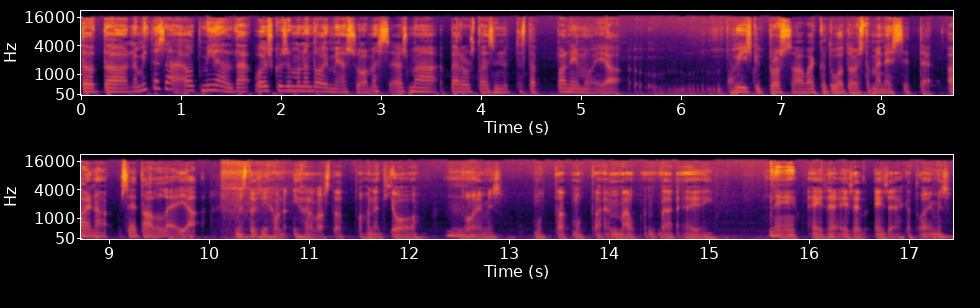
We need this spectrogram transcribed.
Tota, no mitä sä oot mieltä, voisiko semmoinen toimia Suomessa, jos mä perustaisin nyt tästä Panimoin ja 50 prossaa vaikka tuotoista menisi sitten aina setalle ja Mielestäni olisi ihan, ihan vastata tuohon, että joo, mm. toimis. Mutta, mutta en mä, mä ei, niin. ei, se, ei, se, ei se ehkä toimisi.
